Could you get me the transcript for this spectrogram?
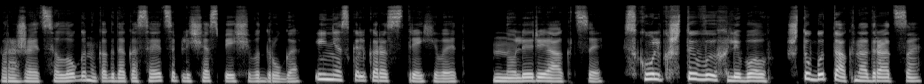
Поражается Логан, когда касается плеча спящего друга, и несколько раз встряхивает. Ноль реакции. «Сколько ж ты выхлебал, чтобы так надраться?»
